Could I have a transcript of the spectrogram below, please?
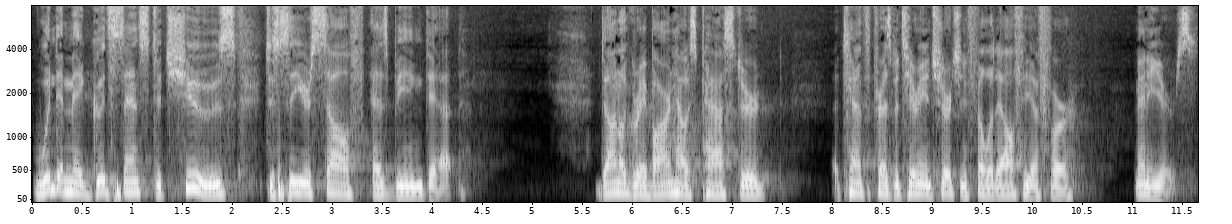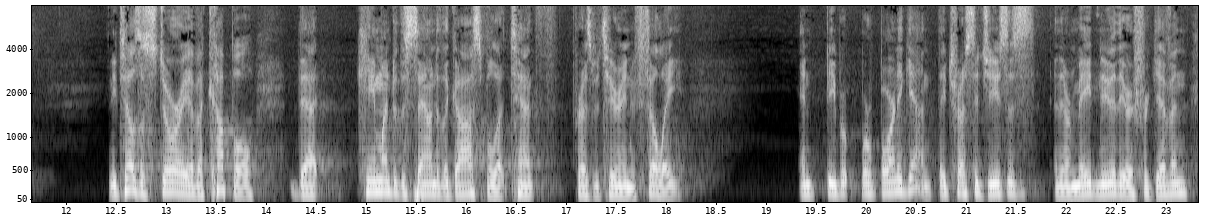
Wouldn't it make good sense to choose to see yourself as being dead? Donald Grey Barnhouse pastored a 10th Presbyterian church in Philadelphia for many years. And he tells a story of a couple that came under the sound of the gospel at 10th Presbyterian in Philly and were born again. They trusted Jesus and they were made new. They were forgiven.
